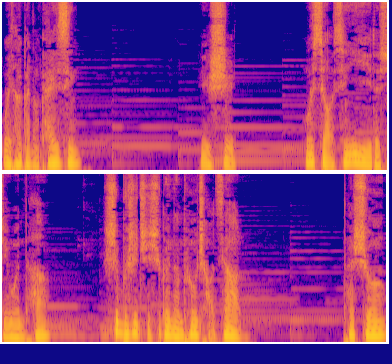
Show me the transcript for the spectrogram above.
为她感到开心。于是，我小心翼翼地询问她，是不是只是跟男朋友吵架了？她说，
